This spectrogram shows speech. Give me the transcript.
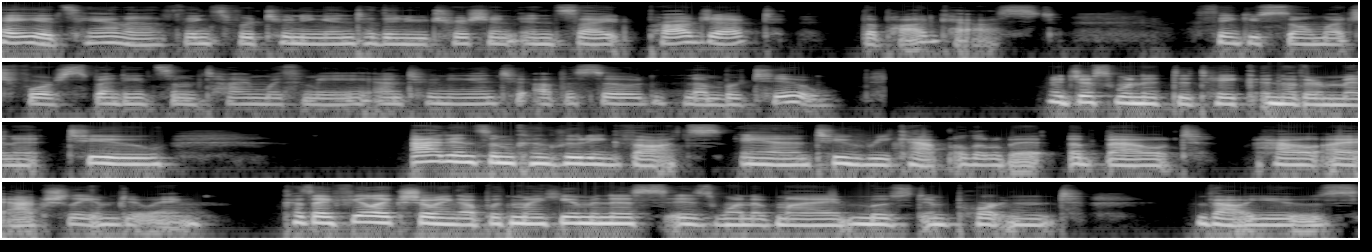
Hey, it's Hannah. Thanks for tuning in to the Nutrition Insight Project, the podcast. Thank you so much for spending some time with me and tuning into episode number two. I just wanted to take another minute to add in some concluding thoughts and to recap a little bit about how I actually am doing. Because I feel like showing up with my humanness is one of my most important values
